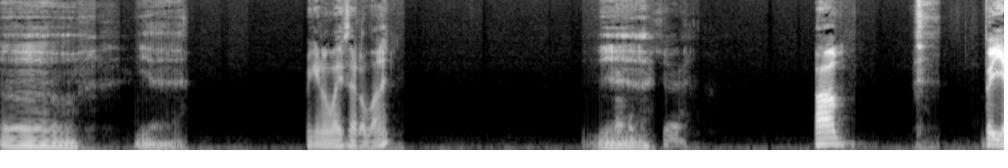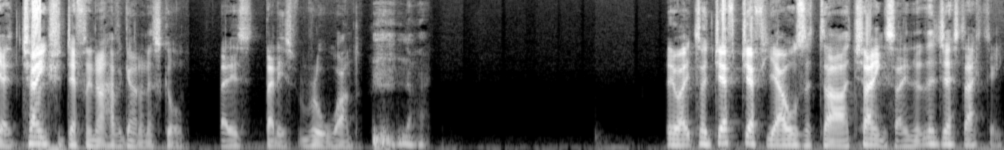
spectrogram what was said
Oh, yeah, We're gonna leave that alone. yeah. Should. Um, but yeah, Chang should definitely not have a gun in a school. That is that is rule one. no. Anyway, so Jeff Jeff yells at uh, Chang saying that they're just acting.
